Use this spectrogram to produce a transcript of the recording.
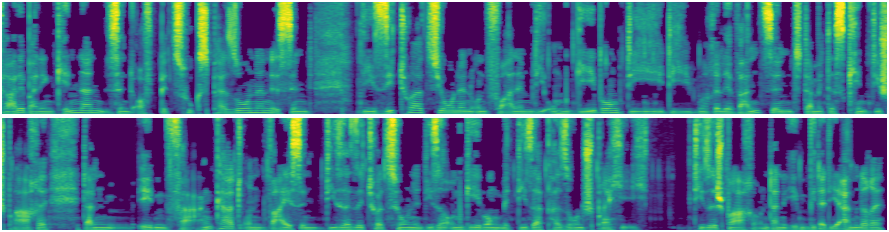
gerade bei den Kindern sind oft Bezugspersonen, es sind die Situationen und vor allem die Umgebung, die, die relevant sind, damit das Kind die Sprache dann eben verankert und weiß, in dieser Situation, in dieser Umgebung, mit dieser Person spreche ich diese Sprache und dann eben wieder die andere.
